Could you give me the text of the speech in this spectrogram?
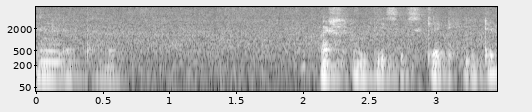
and let the pieces get heated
